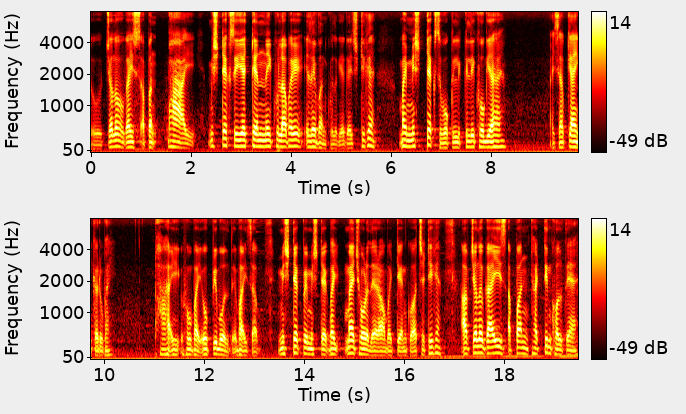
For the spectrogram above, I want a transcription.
तो चलो गाइस अपन, भाई मिस्टेक से ये टेन नहीं खुला भाई एलेवन खुल गया गाइस ठीक है? भाई मिस्टेक से वो क्लिक क्लिक हो गया है। भाई साहब, क्या ही करूँ भाई? भाई हो भाई ओपी बोलते भाई साहब। मिस्टेक पे मिस्टेक भाई मैं छोड़ दे रहा हूँ भाई टेन को अच्छा ठीक है? अब चलो गाइस अपन थर्टीन खोलते हैं।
